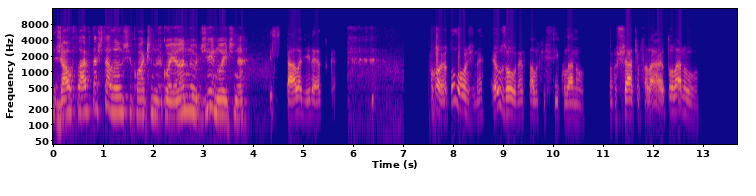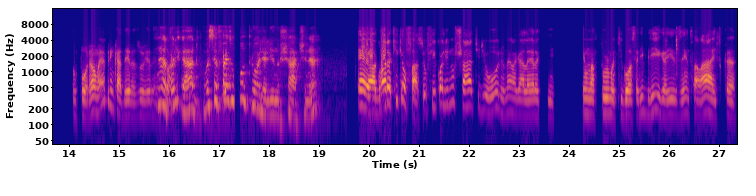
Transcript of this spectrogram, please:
Já o Flávio está instalando chicote nos goianos dia e noite, né? Instala direto, cara. Bom, eu tô longe, né? Eu usou, né? Falo que fico lá no, no chat, eu falo, ah, eu tô lá no, no porão, mas é brincadeira, zoeira. É, eu tô ligado. Você faz um controle ali no chat, né? É, agora o que, que eu faço? Eu fico ali no chat de olho, né? A galera que tem uma turma que gosta de briga, aí eles entram lá e fica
